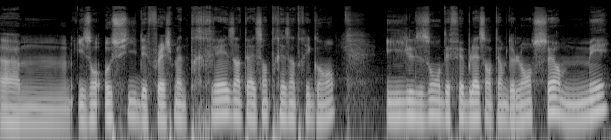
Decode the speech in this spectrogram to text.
Euh, ils ont aussi des freshmen très intéressants, très intrigants. Ils ont des faiblesses en termes de lanceurs, mais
